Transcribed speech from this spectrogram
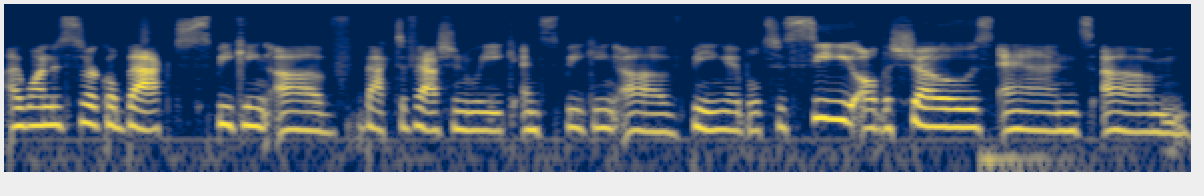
I want to circle back. Speaking of back to Fashion Week, and speaking of being able to see all the shows and um,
